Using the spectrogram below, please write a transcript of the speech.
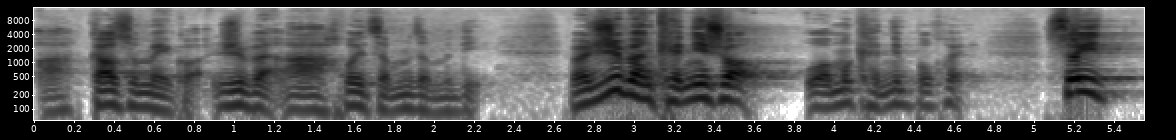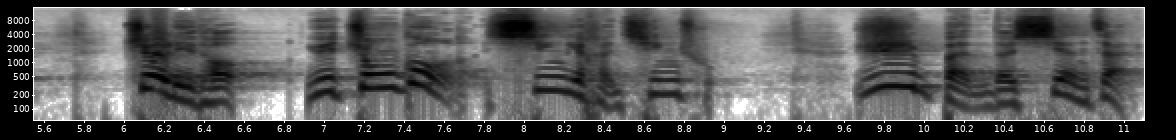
啊，告诉美国日本啊会怎么怎么地，是吧？日本肯定说我们肯定不会，所以这里头因为中共心里很清楚，日本的现在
